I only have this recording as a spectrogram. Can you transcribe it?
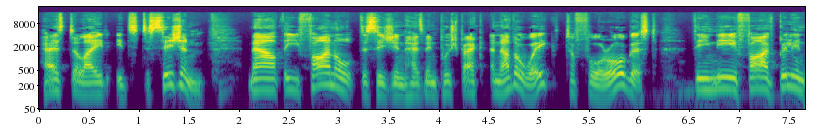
has delayed its decision. Now, the final decision has been pushed back another week to 4 August. The near $5 billion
